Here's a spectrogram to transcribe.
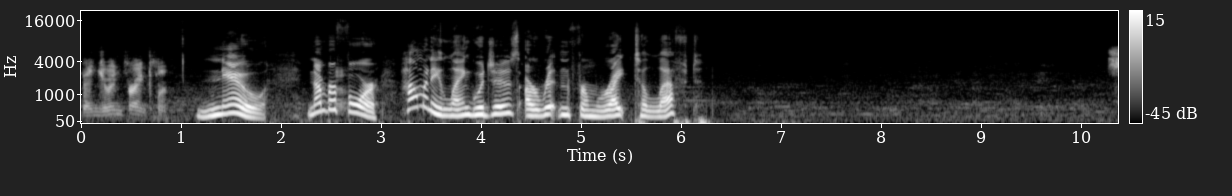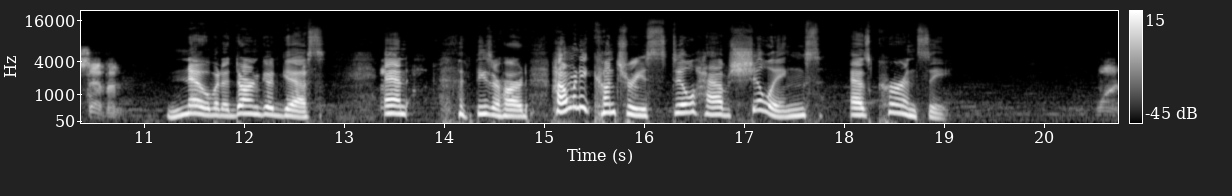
Benjamin Franklin. No. Number four, how many languages are written from right to left? Seven. No, but a darn good guess. And these are hard. How many countries still have shillings as currency? One.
